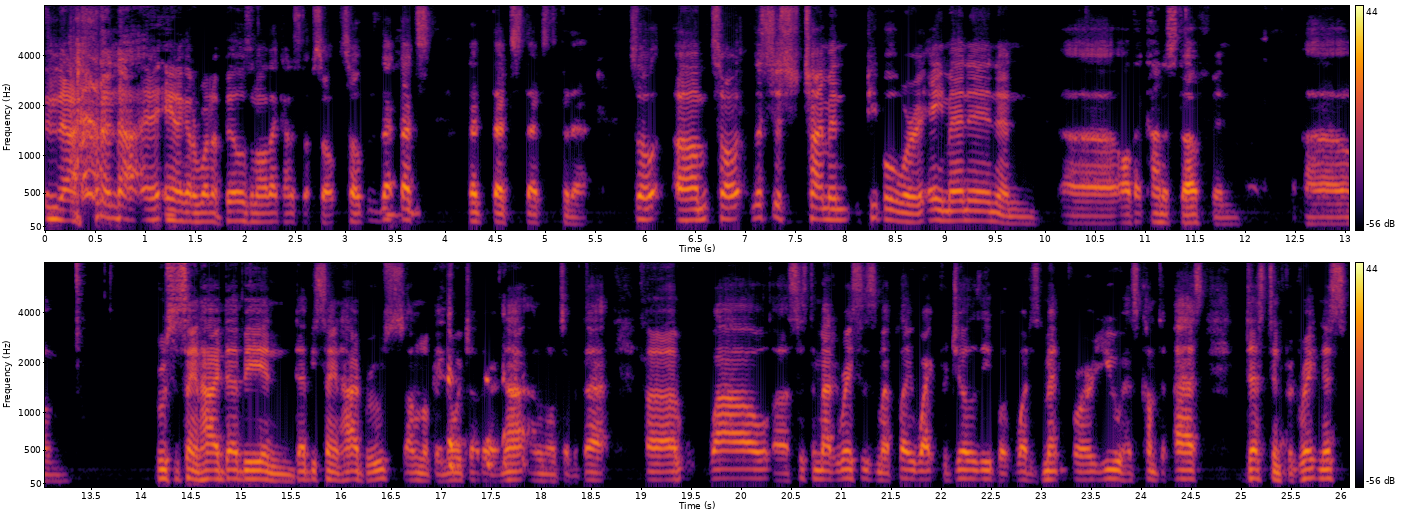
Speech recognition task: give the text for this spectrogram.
nah, nah. And I got to run up bills and all that kind of stuff. So, so that that's that that's that's for that. So, um, so let's just chime in. People were amening and uh, all that kind of stuff, and um, Bruce is saying hi, Debbie, and Debbie saying hi, Bruce. I don't know if they know each other or not. I don't know what's up with that. Uh, wow, uh, systematic racism. I play white fragility, but what is meant for you has come to pass, destined for greatness.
